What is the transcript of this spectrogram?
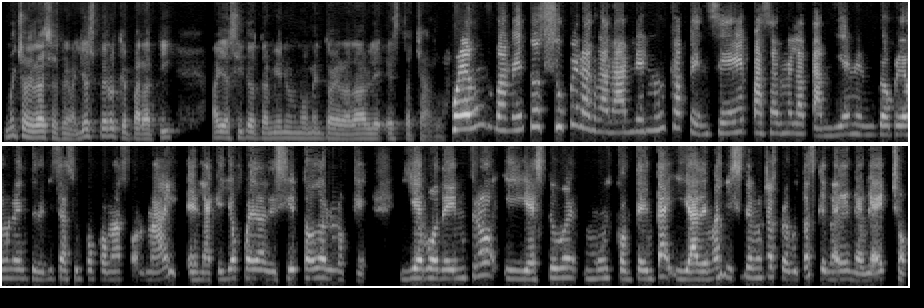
muchas gracias, prima. Yo espero que para ti haya sido también un momento agradable esta charla. Fue un momento súper agradable. Nunca pensé pasármela también en una entrevista así un poco más formal, en la que yo pueda decir todo lo que llevo dentro y estuve muy contenta y además me hiciste muchas preguntas que nadie me había hecho,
